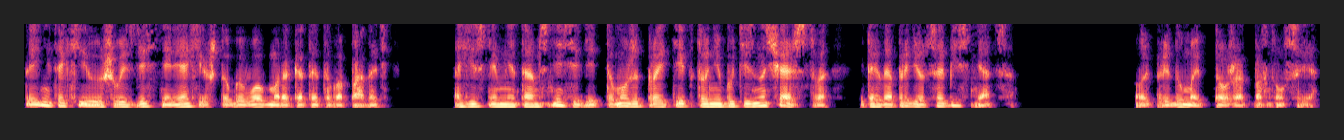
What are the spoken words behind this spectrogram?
Да и не такие уж вы здесь неряхи, чтобы в обморок от этого падать. А если мне там с ней сидеть, то может пройти кто-нибудь из начальства, и тогда придется объясняться. — Ой, придумай, тоже отмахнулся я.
